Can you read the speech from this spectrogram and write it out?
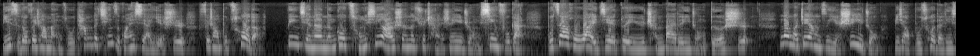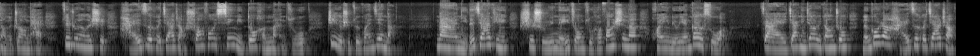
彼此都非常满足，他们的亲子关系啊也是非常不错的，并且呢，能够从心而生的去产生一种幸福感，不在乎外界对于成败的一种得失。那么这样子也是一种比较不错的理想的状态。最重要的是，孩子和家长双方心里都很满足，这个是最关键的。那你的家庭是属于哪一种组合方式呢？欢迎留言告诉我。在家庭教育当中，能够让孩子和家长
